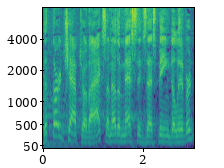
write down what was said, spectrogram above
the third chapter of Acts, another message that's being delivered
